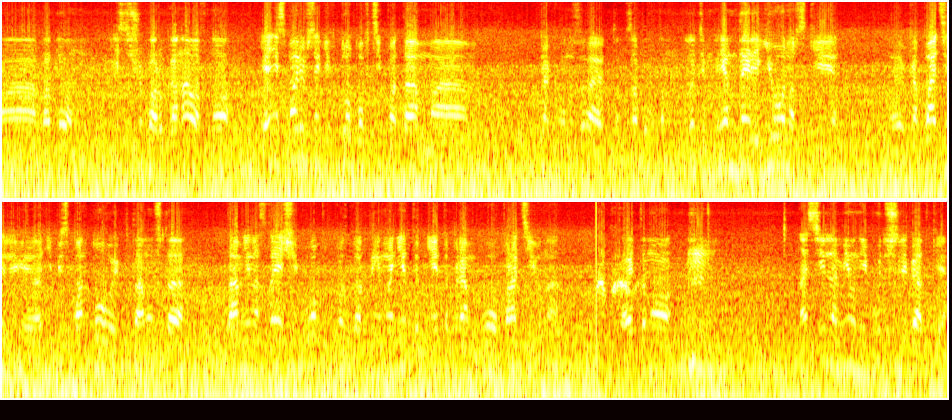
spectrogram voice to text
А, потом есть еще пару каналов, но я не смотрю всяких топов, типа там, а, как его называют, там забыл, там, вот эти МД регионовские э, копатели, они беспонтовые, потому что там не настоящий коп, подкладные монеты, мне это прям о, противно. Поэтому насильно мил не будешь, ребятки.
